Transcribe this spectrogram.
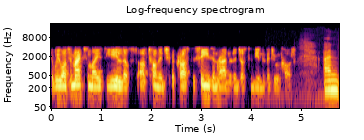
that we want to maximise the yield of, of tonnage across the season rather than just in the individual cut. And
